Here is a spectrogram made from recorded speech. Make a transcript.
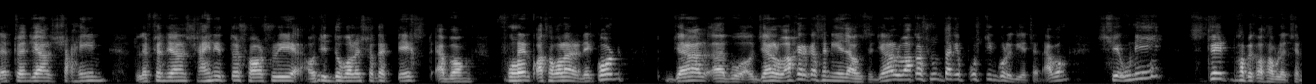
লেফটেন্যান্ট জেনারেল শাহিন। লেফটেন্যান্ট জেনারেল শাহিনের তো সরাসরি অজিত দোবলের সাথে টেক্সট এবং ফোনের কথা বলার রেকর্ড জেনারেল জেনারেল ওয়াকের কাছে নিয়ে যাওয়া হয়েছে। জেনারেল ওয়াকার শুধু তাকে পোস্টিং করে দিয়েছেন এবং সে উনি স্ট্রেট ভাবে কথা বলেছেন।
